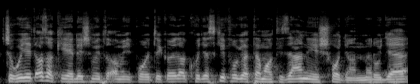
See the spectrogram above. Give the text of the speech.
csak ugye itt az a kérdés, amit, amit politikailag, hogy ez ki fogja tematizálni és hogyan, mert ugye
